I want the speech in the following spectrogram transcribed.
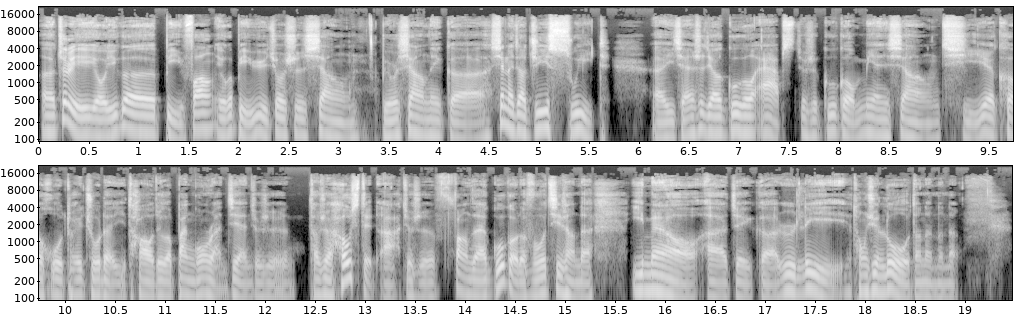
呃，这里有一个比方，有个比喻，就是像，比如像那个现在叫 G Suite，呃，以前是叫 Google Apps，就是 Google 面向企业客户推出的一套这个办公软件，就是它是 hosted 啊，就是放在 Google 的服务器上的 email，呃，这个日历、通讯录等等等等。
